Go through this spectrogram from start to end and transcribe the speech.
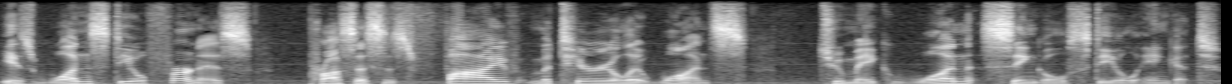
is one steel furnace processes five material at once to make one single steel ingot.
